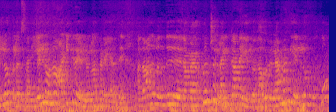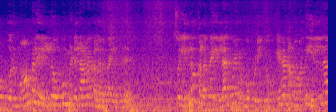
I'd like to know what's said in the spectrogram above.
எல்லோ கலர் சாரி எல்லோனா அடிக்கிற எல்லோலாம் கிடையாது. அதாவது வந்து நம்ம கொஞ்சம் லைட்டான எல்லோ தான். ஒரு லெமன் எல்லோவுக்கும் ஒரு மாம்பழ எல்லோவுக்கும் மிடிலான கலர் தான் இது. ஸோ எல்லோ கலர்னா எல்லாருக்குமே ரொம்ப பிடிக்கும். ஏன்னா நம்ம வந்து எல்லா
